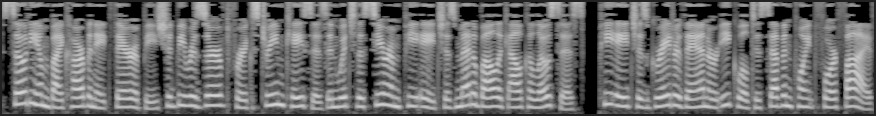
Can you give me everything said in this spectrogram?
Sodium bicarbonate therapy should be reserved for extreme cases in which the serum pH is metabolic alkalosis, pH is greater than or equal to 7.45,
